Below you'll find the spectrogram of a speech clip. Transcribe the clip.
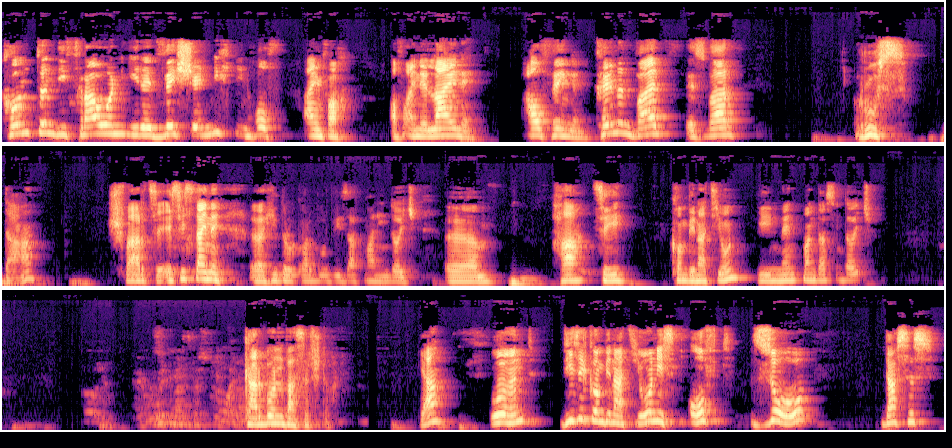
konnten die Frauen ihre Wäsche nicht im Hof einfach auf eine Leine aufhängen können, weil es war Russ da, schwarze. Es ist eine äh, Hydrocarbon, wie sagt man in Deutsch, ähm, HC-Kombination. Wie nennt man das in Deutsch? Carbon-Wasserstoff. Ja? Und diese Kombination ist oft so, dass es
